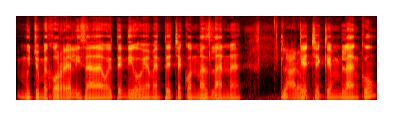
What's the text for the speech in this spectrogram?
mucho mejor realizada, güey. Te digo, obviamente hecha con más lana Claro. que cheque en blanco.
